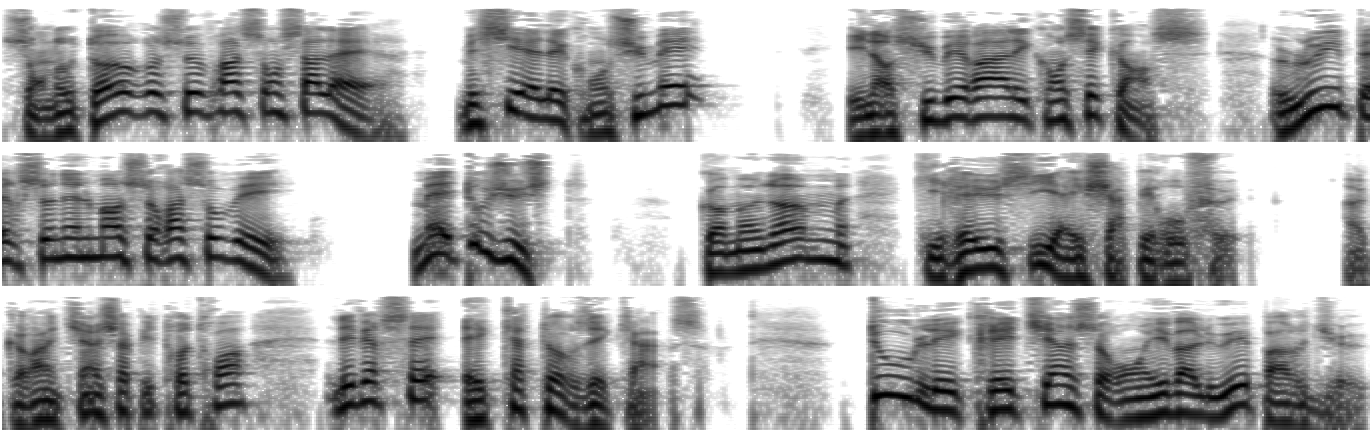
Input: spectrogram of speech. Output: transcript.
son auteur recevra son salaire, mais si elle est consumée, il en subira les conséquences. Lui personnellement sera sauvé, mais tout juste, comme un homme qui réussit à échapper au feu. 1 Corinthiens chapitre 3, les versets 14 et 15. Tous les chrétiens seront évalués par Dieu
